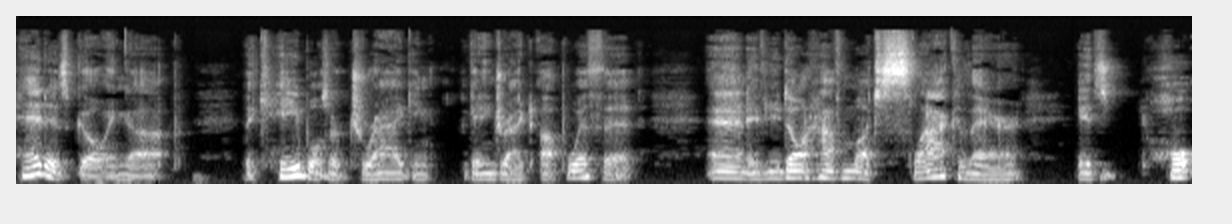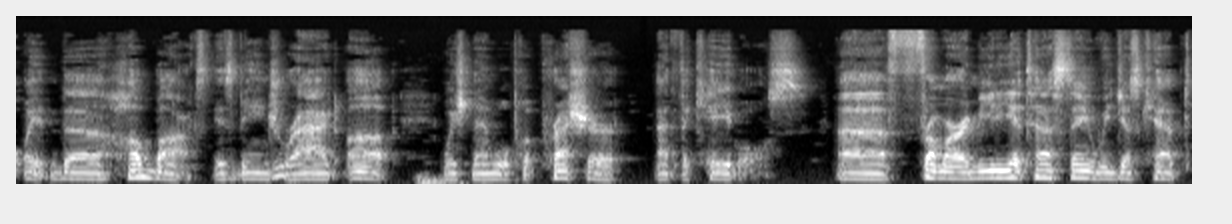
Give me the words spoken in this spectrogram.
head is going up, the cables are dragging getting dragged up with it. And if you don't have much slack there, it's whole, the hub box is being dragged up, which then will put pressure at the cables. Uh, from our immediate testing, we just kept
